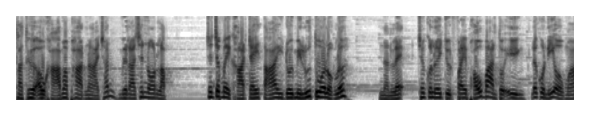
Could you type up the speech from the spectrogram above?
ถ้าเธอเอาขามาพาดหน้าฉันเวลาฉันนอนหลับ ฉันจะไม่ขาดใจตายโดยไม่รู้ตัวหรอกเหรอ นั่นแหละ ฉันก็เลยจุดไฟเผาบ้านตัวเองแล้วก็หนีออกมา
